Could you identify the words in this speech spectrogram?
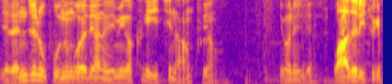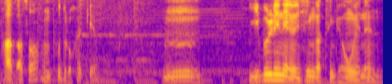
이제 렌즈로 보는 거에 대한 의미가 크게 있지는 않고요. 이번에 이제 와들 이쪽에 박아서 한번 보도록 할게요. 음, 이블린의 은신 같은 경우에는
